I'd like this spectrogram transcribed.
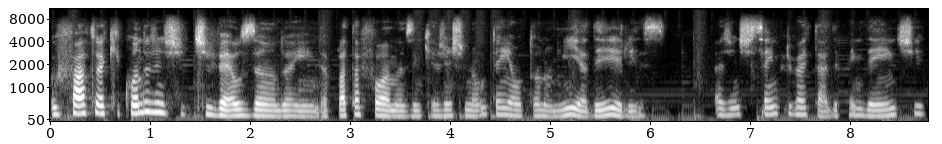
o fato é que quando a gente estiver usando ainda plataformas em que a gente não tem autonomia deles, a gente sempre vai estar dependente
